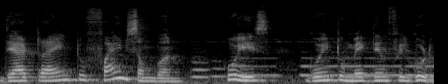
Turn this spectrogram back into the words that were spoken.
They are trying to find someone who is going to make them feel good.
